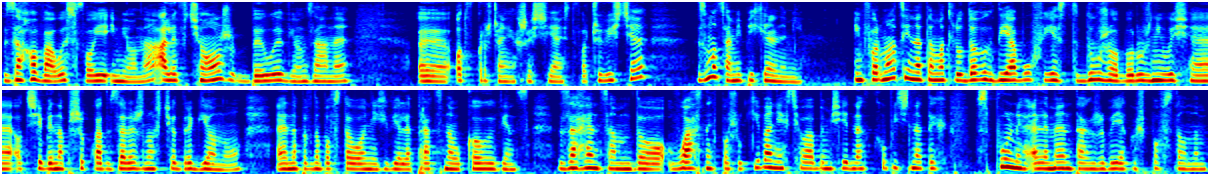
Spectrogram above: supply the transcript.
zachowały swoje imiona, ale wciąż były wiązane e, od wkroczenia chrześcijaństwa, oczywiście z mocami piekielnymi. Informacji na temat ludowych diabłów jest dużo, bo różniły się od siebie na przykład w zależności od regionu. E, na pewno powstało o nich wiele prac naukowych, więc zachęcam do własnych poszukiwań. chciałabym się jednak skupić na tych wspólnych elementach, żeby jakoś powstał nam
